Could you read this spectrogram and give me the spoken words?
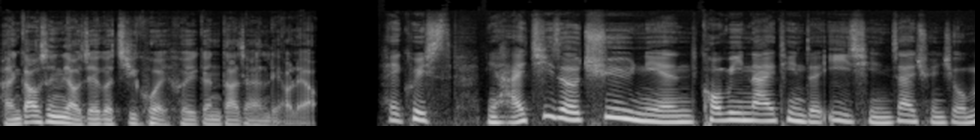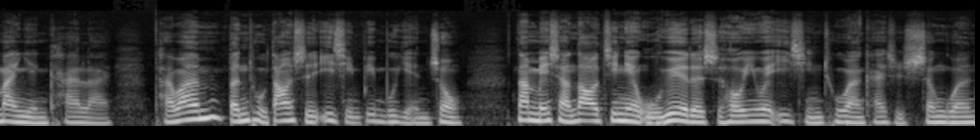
很高兴有这个机会可以跟大家聊聊。嘿、hey，Chris，你还记得去年 COVID-19 的疫情在全球蔓延开来？台湾本土当时疫情并不严重，那没想到今年五月的时候，因为疫情突然开始升温，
